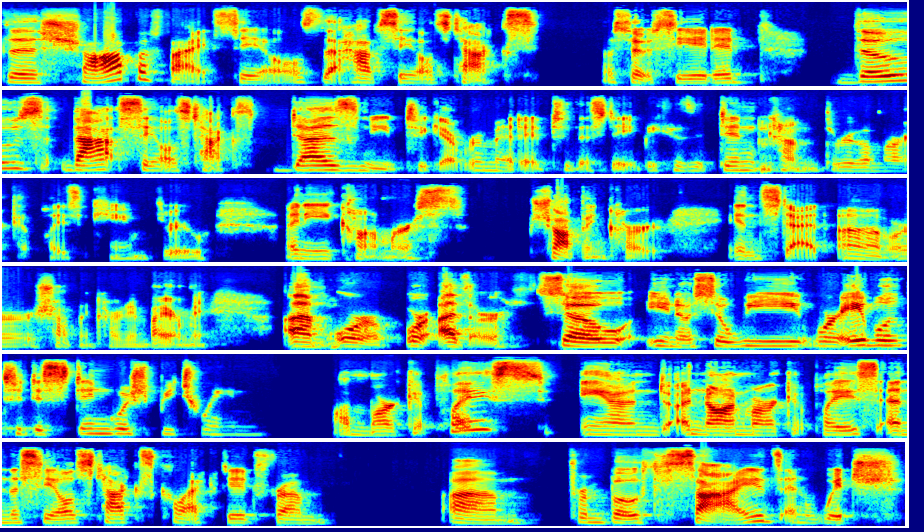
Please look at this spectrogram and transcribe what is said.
the Shopify sales that have sales tax associated, those that sales tax does need to get remitted to the state because it didn't come through a marketplace it came through an e-commerce shopping cart instead um, or shopping cart environment um, or or other so you know so we were able to distinguish between a marketplace and a non-marketplace and the sales tax collected from um, from both sides and which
